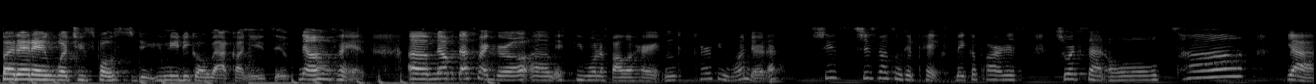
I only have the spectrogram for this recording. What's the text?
but it ain't what you're supposed to do. You need to go back on YouTube. No, I'm playing. Um, no, but that's my girl. Um, if you want to follow her, Ink Curvy Wonder. That's she's she's got some good pics. Makeup artist. She works at Ulta. Yeah,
